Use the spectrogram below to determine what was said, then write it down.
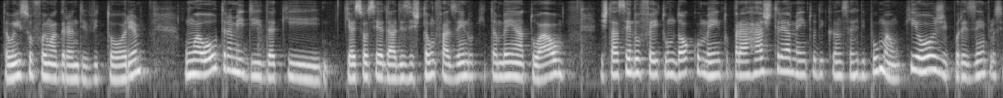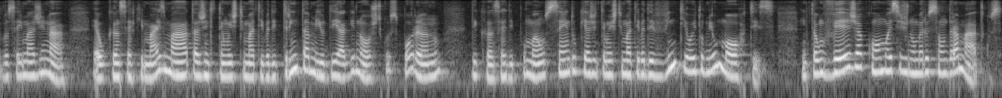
Então, isso foi uma grande vitória. Uma outra medida que, que as sociedades estão fazendo, que também é atual, está sendo feito um documento para rastreamento de câncer de pulmão, que hoje, por exemplo, se você imaginar, é o câncer que mais mata, a gente tem uma estimativa de 30 mil diagnósticos por ano de câncer de pulmão, sendo que a gente tem uma estimativa de 28 mil mortes. Então, veja como esses números são dramáticos.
